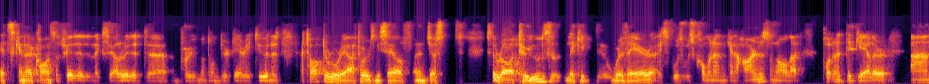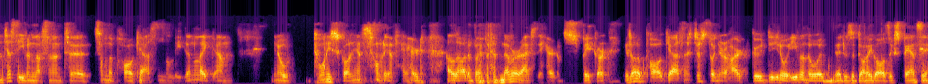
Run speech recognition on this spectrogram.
it's kind of concentrated and accelerated uh, improvement under Derry too. And I talked to Rory afterwards myself, and just the raw tools like it were there. I suppose it was coming in kind of harness and all that, putting it together and just even listening to some of the podcasts and the leading, like, um, you know, Tony Scullion, somebody I've heard a lot about, but I've never actually heard him speak or he's on a podcast and it's just done your heart good, you know, even though it, it was at Donegal's expense, he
